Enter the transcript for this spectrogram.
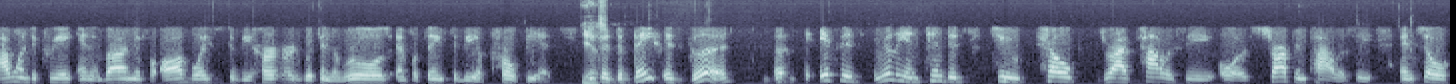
I wanted to create an environment for all voices to be heard within the rules and for things to be appropriate. Yes. Because debate is good if it's really intended to help drive policy or sharpen policy. And so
